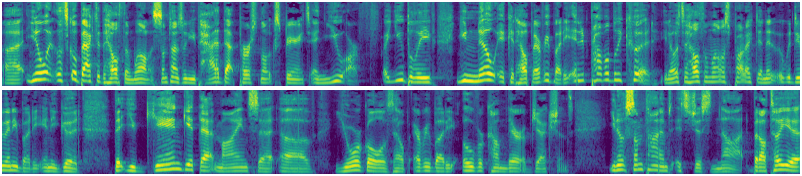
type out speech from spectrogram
Uh, you know what? Let's go back to the health and wellness. Sometimes when you've had that personal experience and you are, you believe, you know it could help everybody, and it probably could. You know, it's a health and wellness product, and it, it would do anybody any good. That you can get that mindset of your goal is to help everybody overcome their objections. You know, sometimes it's just not. But I'll tell you,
